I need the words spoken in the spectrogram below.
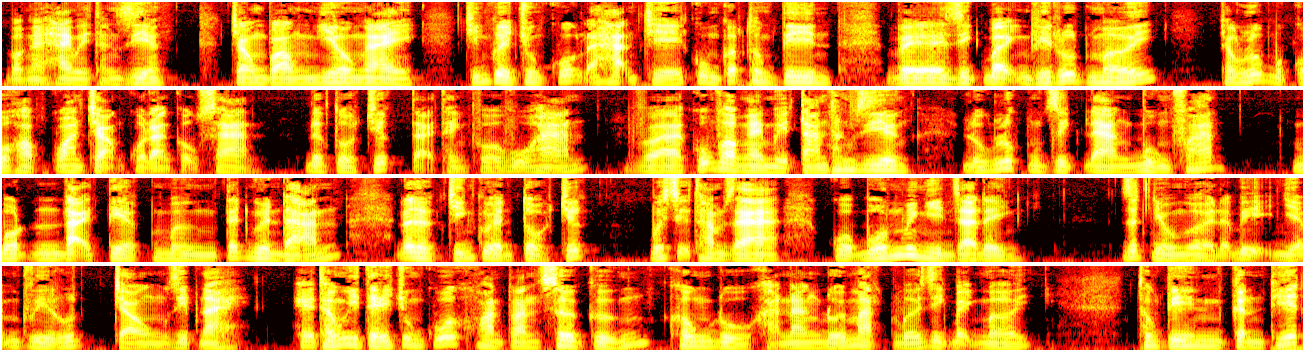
vào ngày 20 tháng Giêng. Trong vòng nhiều ngày, chính quyền Trung Quốc đã hạn chế cung cấp thông tin về dịch bệnh virus mới trong lúc một cuộc họp quan trọng của Đảng Cộng sản được tổ chức tại thành phố Vũ Hán. Và cũng vào ngày 18 tháng Giêng, đúng lúc dịch đang bùng phát, một đại tiệc mừng Tết Nguyên đán đã được chính quyền tổ chức với sự tham gia của 40.000 gia đình. Rất nhiều người đã bị nhiễm virus trong dịp này. Hệ thống y tế Trung Quốc hoàn toàn sơ cứng, không đủ khả năng đối mặt với dịch bệnh mới. Thông tin cần thiết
